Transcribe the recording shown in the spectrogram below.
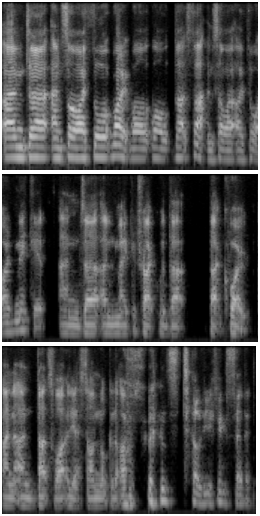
and uh, and so I thought, right, well, well, that's that. And so I, I thought I'd nick it and uh, and make a track with that that quote. And and that's why, yes, I'm not going to tell you who said it.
